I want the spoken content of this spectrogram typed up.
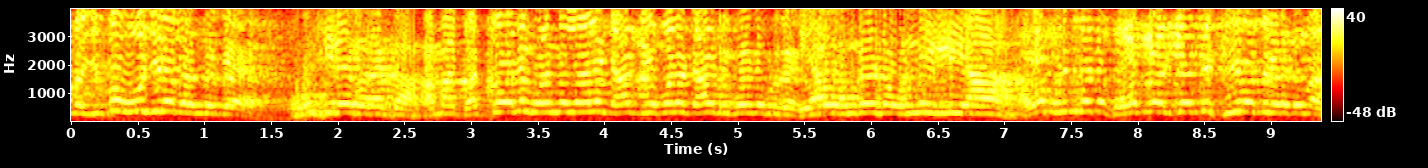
ஆமா இப்ப ஊசியிலே பிறந்திருக்கு. ஊசியிலே பிறக்கா? ஆமா பத்து வருஷம் குழந்தைனாலும் டாக்டர் போனா டாக்டர் குழந்தை கொடுக்க ஏன் உங்ககிட்ட ஒண்ணும் இல்லையா? அதான் முடிஞ்சு பார்த்தா கோட்டை அடிச்சு அடிச்சு சீவத்து கிடக்குமா?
